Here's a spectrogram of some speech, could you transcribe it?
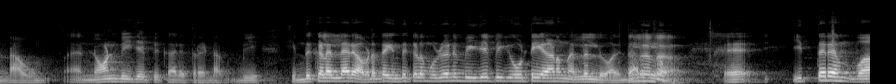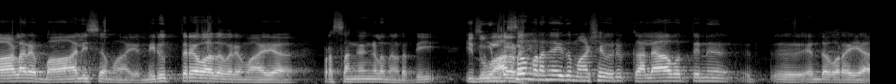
ഉണ്ടാവും നോൺ ബി ജെ പിക്കാർ എത്ര ഉണ്ടാവും ബി ഹിന്ദുക്കളെല്ലാവരും അവിടുത്തെ ഹിന്ദുക്കൾ മുഴുവനും ബി ജെ പിക്ക് വോട്ട് ചെയ്യുകയാണെന്നല്ലല്ലോ അതിന്റെ. ഇത്തരം വളരെ ബാലിശമായ നിരുത്തരവാദപരമായ പ്രസംഗങ്ങൾ നടത്തി. വാസ്തവം പറഞ്ഞാൽ ഇത് മാഷെ ഒരു കലാപത്തിന് എന്താ പറയുക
